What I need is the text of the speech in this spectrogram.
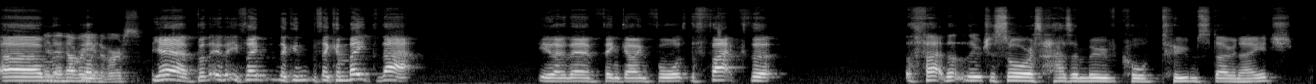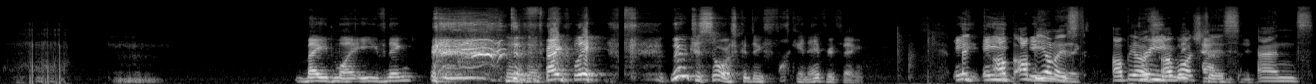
Um, In another but- universe. yeah, but if they, they can if they can make that, you know, their thing going forward, the fact that the fact that Luchasaurus has a move called Tombstone Age made my evening. Frankly, Luchasaurus can do fucking everything. He- he- I'll, I'll be he's honest. I'll be honest. I extremely watched this and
